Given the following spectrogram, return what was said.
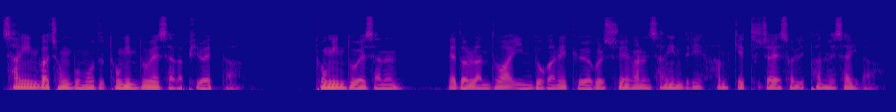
상인과 정부 모두 동인도회사가 필요했다. 동인도회사는 네덜란드와 인도 간의 교역을 수행하는 상인들이 함께 투자해 설립한 회사이다.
